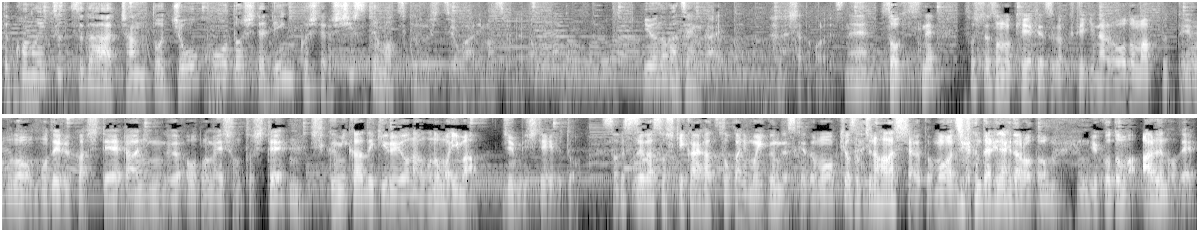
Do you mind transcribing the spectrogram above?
でこの5つがちゃんと情報としてリンクしているシステムを作る必要がありますよねと。いうのが前回。話したところですね。そうですね。そしてその経哲学的なロードマップっていうものをモデル化して learning automation として仕組み化できるようなものも今準備していると、うん、それが組織開発とかにも行くんですけども今日そっちの話しちゃうともう時間足りないだろうということもあるので、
